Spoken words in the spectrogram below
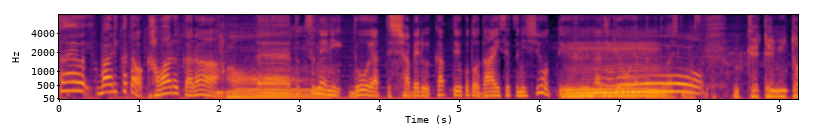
伝わり方は変わるから、ー。えー、と常にどうやって喋るかっていうことを大切にしようっていう風な授業をやったりとかしてます。受けてみた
